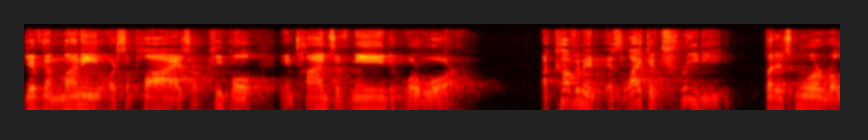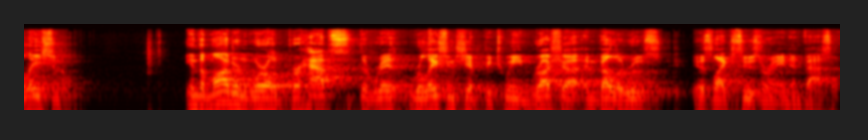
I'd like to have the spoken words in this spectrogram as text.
give them money or supplies or people in times of need or war. A covenant is like a treaty, but it's more relational. In the modern world, perhaps the re- relationship between Russia and Belarus is like suzerain and vassal.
